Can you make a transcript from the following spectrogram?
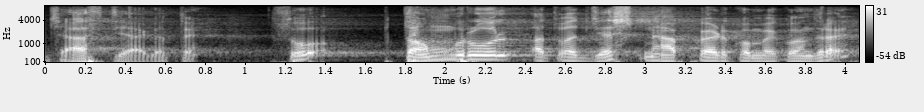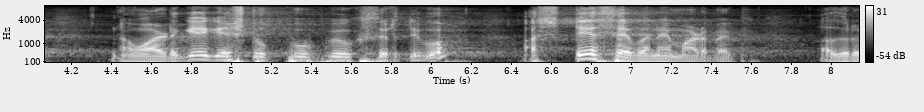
ಜಾಸ್ತಿ ಆಗುತ್ತೆ. ಸೊ ತಮ್ ರೂಲ್ ಅಥವಾ ಜಸ್ಟ್ ಜ್ಞಾಪಕ ಇಟ್ಕೊಬೇಕು ಅಂದರೆ ನಾವು ಅಡುಗೆಗೆ ಎಷ್ಟು ಉಪ್ಪು ಉಪಯೋಗಿಸಿರ್ತೀವೋ ಅಷ್ಟೇ ಸೇವನೆ ಮಾಡಬೇಕು. ಅದ್ರ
